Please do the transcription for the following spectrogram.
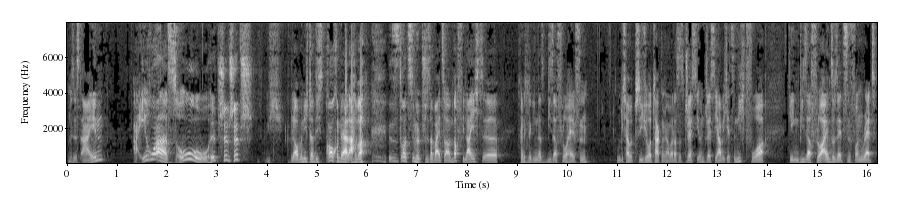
Und es ist ein Aeroas. Oh, hübsch, hübsch, hübsch. Ich glaube nicht, dass ich es brauchen werde, aber es ist trotzdem hübsch, es dabei zu haben. Doch vielleicht äh, könnte ich mir gegen das Bisaflor helfen. Gut, ich habe Psycho-Attacken, aber das ist Jesse. Und Jesse habe ich jetzt nicht vor, gegen Visa-Floor einzusetzen von Red.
